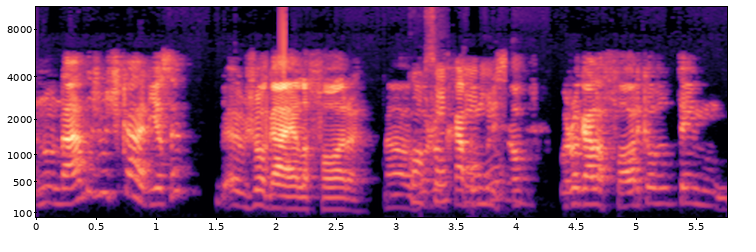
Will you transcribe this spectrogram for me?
no nada justificaria você jogar ela fora. Não, vou jogar, a munição, vou jogar ela fora que eu tenho,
